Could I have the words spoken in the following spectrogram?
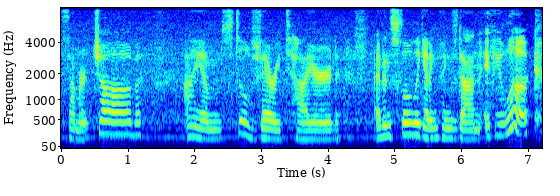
summer job. I am still very tired. I've been slowly getting things done. If you look,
